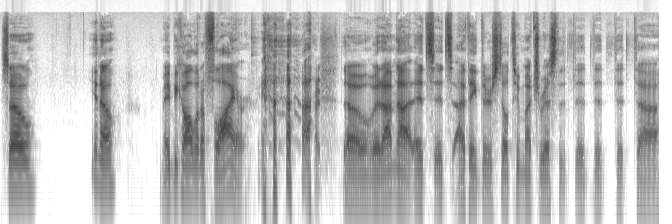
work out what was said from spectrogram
So, you know, maybe call it a flyer. right. So, but I'm not. It's it's. I think there's still too much risk that that that, that uh,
